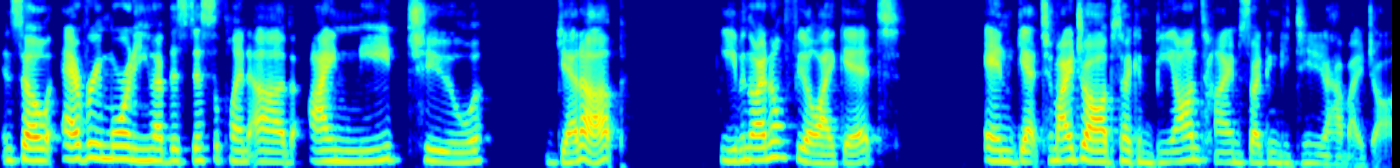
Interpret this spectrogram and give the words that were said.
And so every morning you have this discipline of, I need to get up even though I don't feel like it, and get to my job so I can be on time so I can continue to have my job.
